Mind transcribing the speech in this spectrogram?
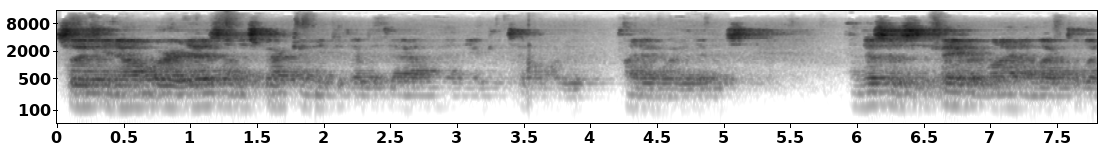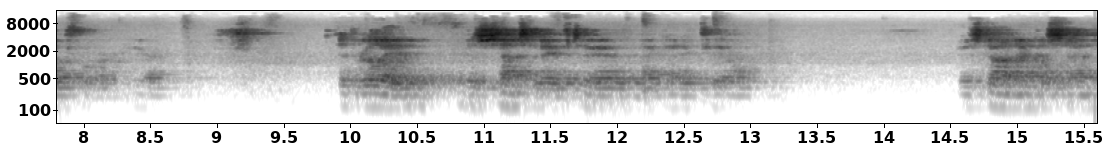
So if you know where it is on the spectrum, you could look at that and you can tell what it, find out what it is. And this is the favorite line I like to look for here. It really is sensitive to the magnetic field. There's Don Nicholson,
